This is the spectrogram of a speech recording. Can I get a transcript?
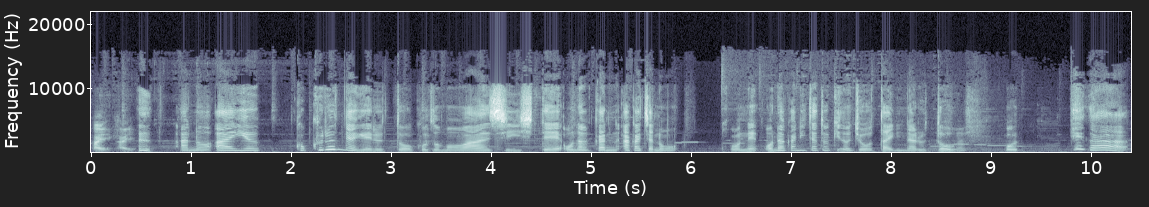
はいはい。あのああいうこうくるんであげると子供は安心してお腹に赤ちゃんのこうねお腹にいた時の状態になると、うん。こう手が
